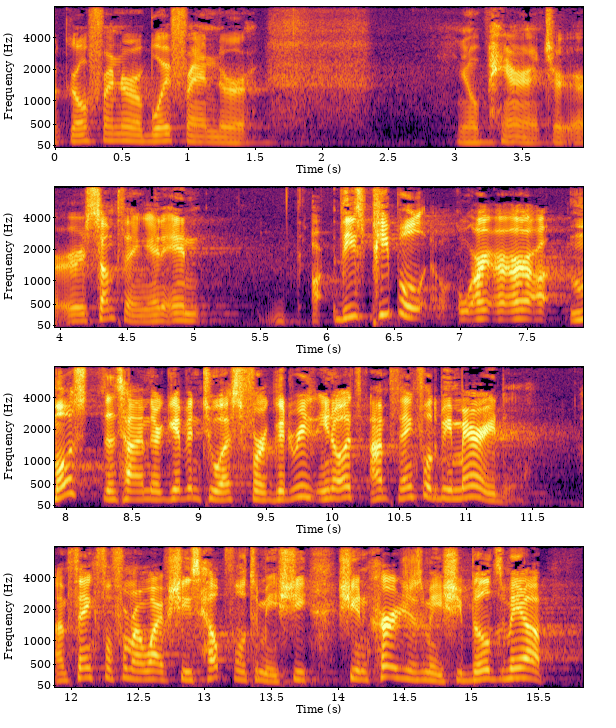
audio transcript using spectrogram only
a girlfriend or a boyfriend or you know, parent or, or something. And, and, these people are, are, are, most of the time they're given to us for a good reason. You know, I'm thankful to be married. I'm thankful for my wife. She's helpful to me. She, she encourages me. She builds me up.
